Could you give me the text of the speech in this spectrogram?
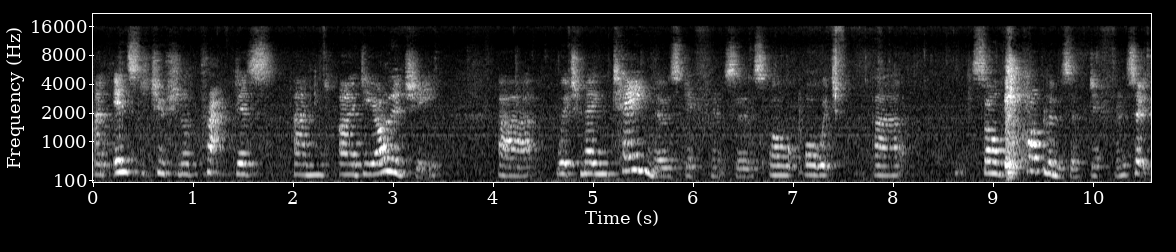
and institutional practice and ideology uh, which maintain those differences or, or which uh, solve the problems of difference. So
